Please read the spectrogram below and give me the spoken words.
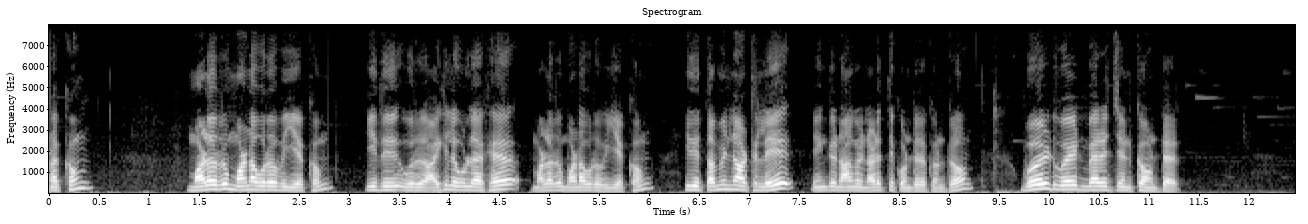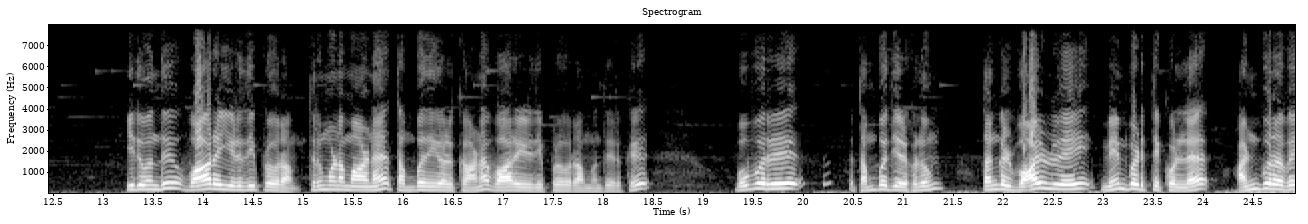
வணக்கம். மலரும் மன உறவு இயக்கம். இது ஒரு அகில உலக மலரும் மன உறவு இயக்கம். இது தமிழ்நாட்டிலே இங்கு நாங்கள் நடத்தி கொண்டிருக்கின்றோம். வேர்ல்டு வைட் மேரேஜ் என்கவுண்டர் இது வந்து வார இறுதி ப்ரோக்ராம் திருமணமான தம்பதிகளுக்கான வார இறுதி ப்ரோக்ராம் வந்து இருக்குது ஒவ்வொரு தம்பதியர்களும் தங்கள் வாழ்வை மேம்படுத்திக் கொள்ள அன்புறவை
